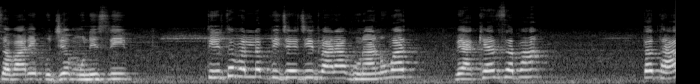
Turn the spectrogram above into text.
સવારે પૂજ્ય મુનિશ્રી તીર્થવલ્લભ વિજયજી દ્વારા ગુણાનુવાદ, વ્યાખ્યાન સભા તથા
